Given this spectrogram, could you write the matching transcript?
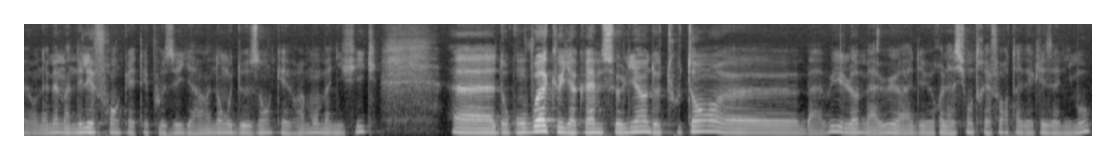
Euh, on a même un éléphant qui a été posé il y a un an ou deux ans qui est vraiment magnifique. Euh, donc on voit qu'il y a quand même ce lien de tout temps. Euh, bah oui, l'homme a eu des relations très fortes avec les animaux.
